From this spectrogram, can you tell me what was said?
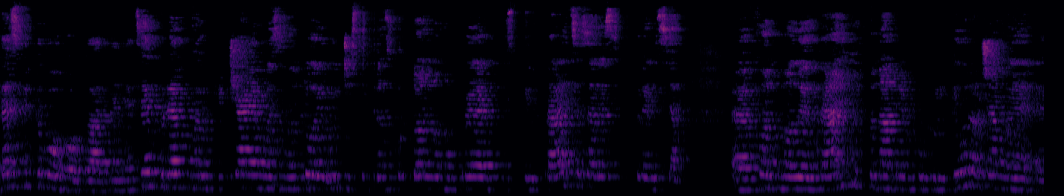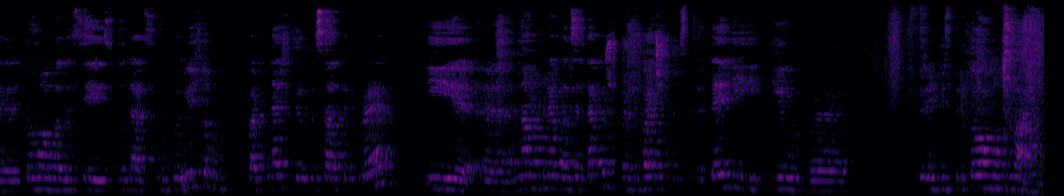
та світового обладнання. Цей проект ми включаємо з метою участі в транскордонному проєкті співпраці. Зараз відкрився фонд малих грантів по напрямку культура. Вже ми домовилися із Володарським повітом в партнерстві писати проект, і е, нам треба це також передбачити в стратегії і в е, середньостроковому плані.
